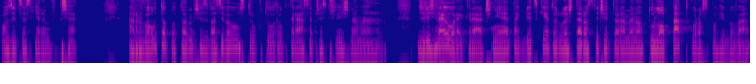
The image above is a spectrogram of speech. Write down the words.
pozice směrem vpřed. A rvou to potom přes vazivovou strukturu, která se přes příliš namáhá. Takže když hrajou rekreačně, tak vždycky je to důležité rozcvičit to rameno, tu lopatku rozpohybovat,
